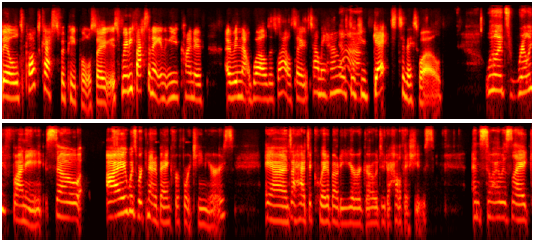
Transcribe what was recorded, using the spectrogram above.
builds podcasts for people. So it's really fascinating that you kind of are in that world as well. So tell me, how yeah. did you get to this world? Well, it's really funny. So I was working at a bank for 14 years and I had to quit about a year ago due to health issues. And so I was like,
